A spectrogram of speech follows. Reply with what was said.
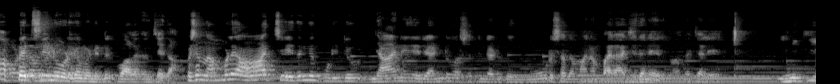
ആ പെറ്റ്സിന് കൊടുക്കാൻ വേണ്ടിട്ട് വളരെ ചെയ്താ. പക്ഷെ നമ്മൾ ആ ചെയ്തെങ്കിൽ കൂടിയിട്ട് ഞാൻ രണ്ട് വർഷത്തിന്റെ അടുത്ത് നൂറ് ശതമാനം പരാജിതനായിരുന്നു. എന്ന് വെച്ചാൽ എനിക്ക്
